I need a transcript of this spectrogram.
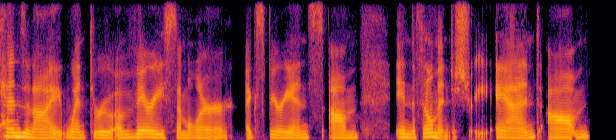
Kenz and I went through a very similar experience um, in the film industry. And um,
